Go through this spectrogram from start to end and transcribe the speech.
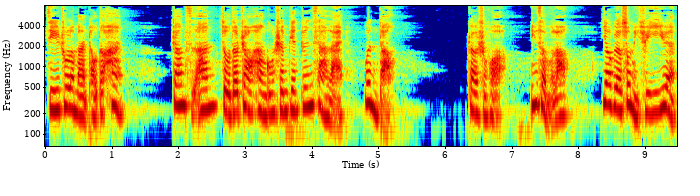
急出了满头的汗。张子安走到赵汉公身边，蹲下来问道：“赵师傅，你怎么了？”要不要送你去医院，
